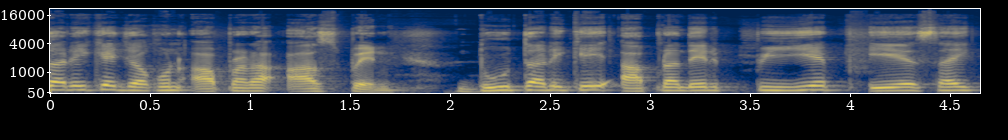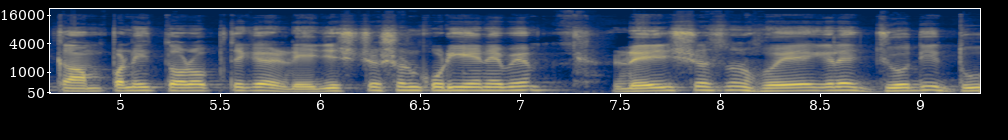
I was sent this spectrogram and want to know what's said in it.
তারিখে যখন আপনারা আসবেন, দু তারিখেই আপনাদের পিএফ ইএসআই কোম্পানির তরফ থেকে রেজিস্ট্রেশন করিয়ে নেবে। রেজিস্ট্রেশন হয়ে গেলে যদি দু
